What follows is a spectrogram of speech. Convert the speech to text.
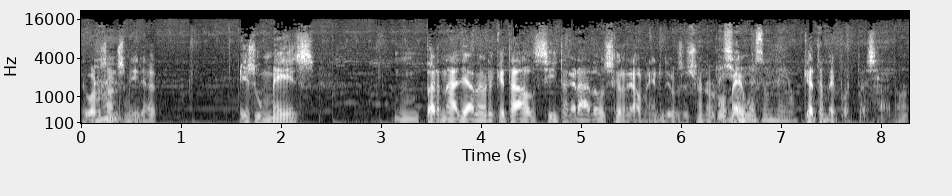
Llavors, Ah. doncs mira, és un mes mm, per anar allà a veure què tal, si t'agrada o si realment dius això no és el meu, no és el meu. que també pot passar, no?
